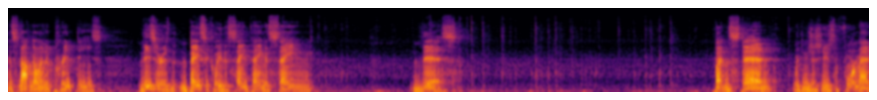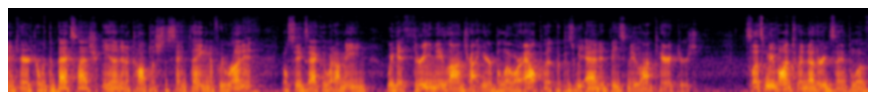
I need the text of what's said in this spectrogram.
it's not going to print these. These are basically the same thing as saying this. But instead, we can just use the formatting character with the backslash n and accomplish the same thing. And if we run it, you'll see exactly what I mean we get three new lines right here below our output because we added these new line characters. So let's move on to another example of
